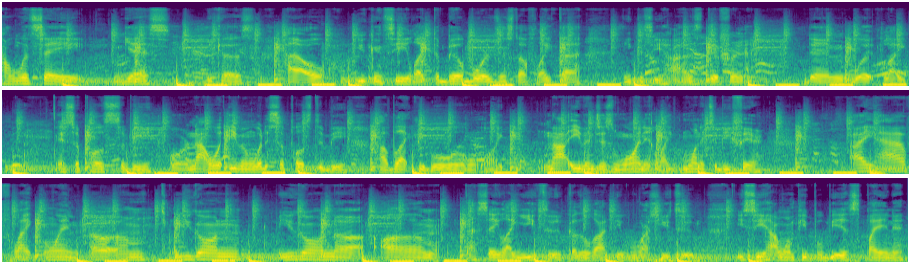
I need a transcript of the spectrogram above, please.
I would say yes because how you can see like the billboards and stuff like that. You can see how it's different than what like it's supposed to be, or not what even what it's supposed to be. How black people will, like not even just want it, like want it to be fair. I have like when uh, um you go on you go on uh, um let's say like YouTube because a lot of people watch YouTube. You see how when people be explaining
